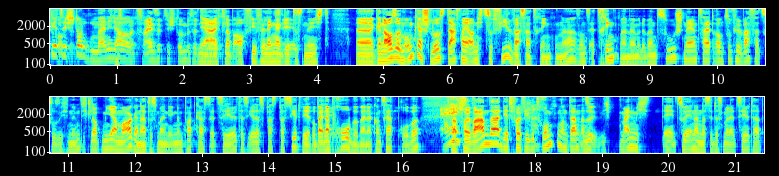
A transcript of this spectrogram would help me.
ausgetrocknet. Stunden, meine ich auch. Aber 72 Stunden bist du Ja, tot. ich glaube auch viel, viel länger geht es nicht. Äh, genauso im Umkehrschluss darf man ja auch nicht zu viel Wasser trinken, ne? Sonst ertrinkt man, wenn man über einen zu schnellen Zeitraum zu viel Wasser zu sich nimmt. Ich glaube, Mia Morgan hat es mal in irgendeinem Podcast erzählt, dass ihr das fast passiert wäre. Bei einer Probe, bei einer Konzertprobe. Es war Echt? voll warm da, die hat voll viel Krass. getrunken und dann, also ich meine mich zu erinnern, dass sie das mal erzählt hat.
